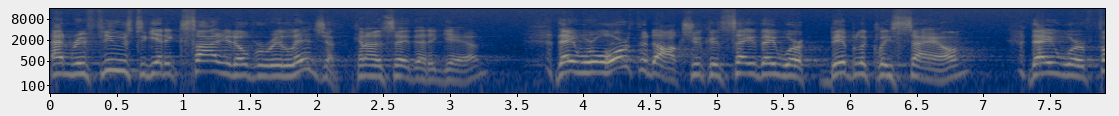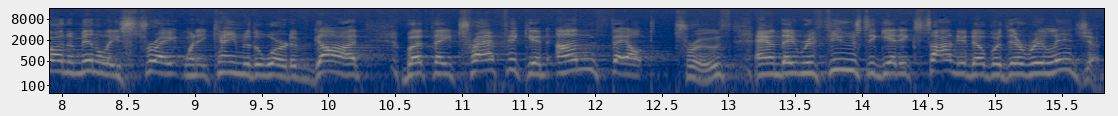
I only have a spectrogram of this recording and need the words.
and refused to get excited over religion. Can I say that again? They were orthodox. You could say they were biblically sound. They were fundamentally straight when it came to the Word of God, but they traffic in unfelt truth and they refused to get excited over their religion.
